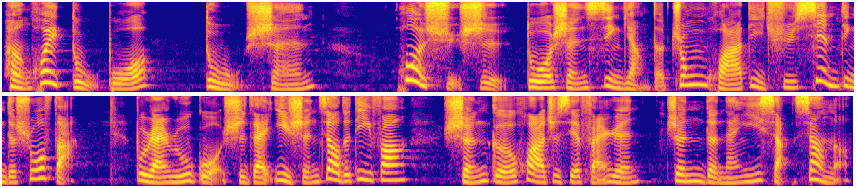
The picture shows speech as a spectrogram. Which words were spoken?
很会赌博，赌神。 或许是多神信仰的中华地区限定的说法，不然如果是在一神教的地方，神格化这些凡人，真的难以想象呢。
